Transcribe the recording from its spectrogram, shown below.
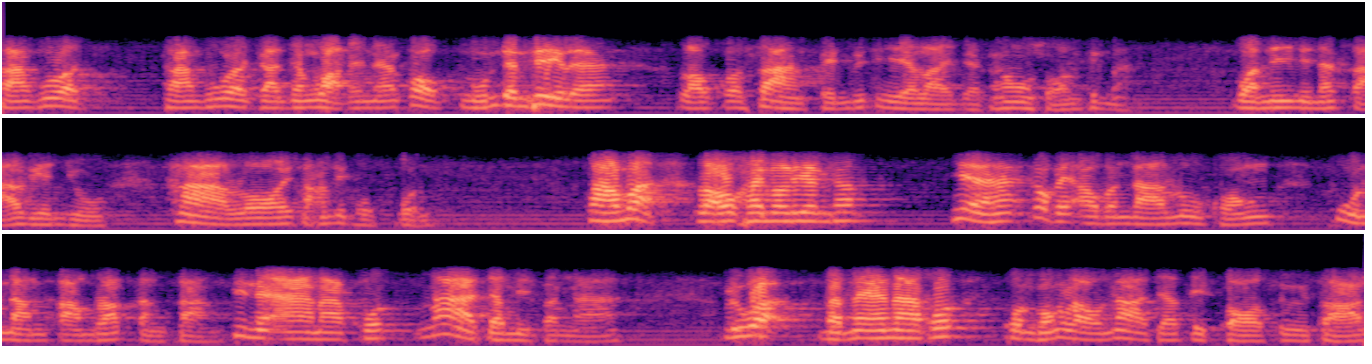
ทางผู้ทางผู้ราการจังหวัดเนี่ยนะก็หนุนเต็มที่เลย เราก็สร้างเป็นวิทยาลัยแบบแม่ฮ่องสอนขึ้นมา วันนี้มีนักศึกษาเรียนอยู่ห้าร้อยสามสิบหกคนถามว่าเราเอาใครมาเรียนครับ เนี่ยฮะก็ไปเอาบรรดาลูกของผู้นำตามรัฐต่างๆ ที่ในอนาคตน่าจะมีปัญหา หรือว่าแบบในอนาคตคนของเราน่าจะติดต่อสื่อสาร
